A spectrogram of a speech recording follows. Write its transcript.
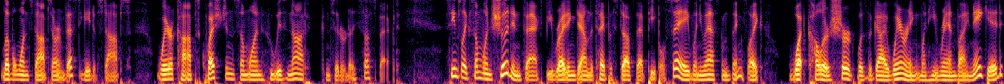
Level 1 stops are investigative stops, where cops question someone who is not considered a suspect. Seems like someone should, in fact, be writing down the type of stuff that people say when you ask them things like, what color shirt was the guy wearing when he ran by naked,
